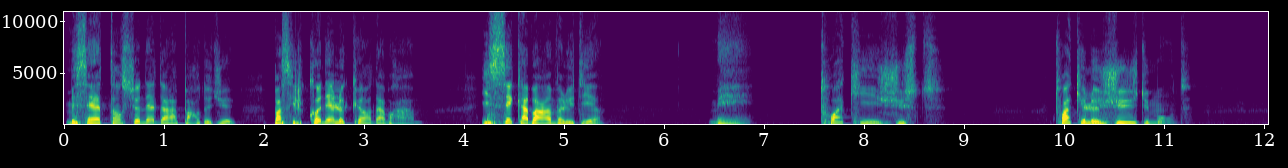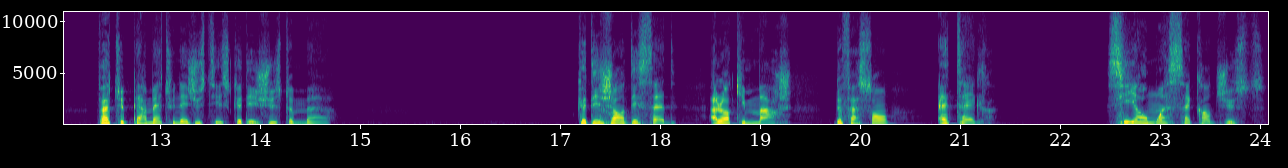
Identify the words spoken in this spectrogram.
Mais c'est intentionnel de la part de Dieu, parce qu'il connaît le cœur d'Abraham. Il sait qu'Abraham va lui dire, mais toi qui es juste, toi qui es le juge du monde, vas-tu permettre une injustice que des justes meurent? Que des gens décèdent alors qu'ils marchent de façon intègre S'il y a au moins 50 justes,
